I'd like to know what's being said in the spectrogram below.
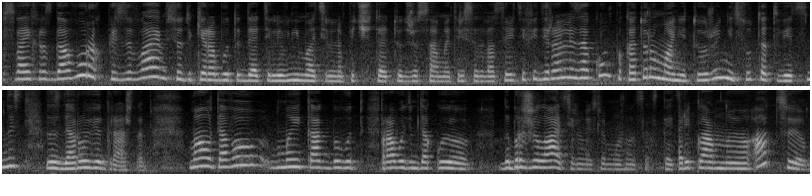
в своих разговорах призываем все-таки работодателей внимательно почитать тот же самый 323 федеральный закон, по которому они тоже несут ответственность за здоровье граждан. Мало того, мы как бы вот проводим такую доброжелательную, если можно так сказать, рекламную акцию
